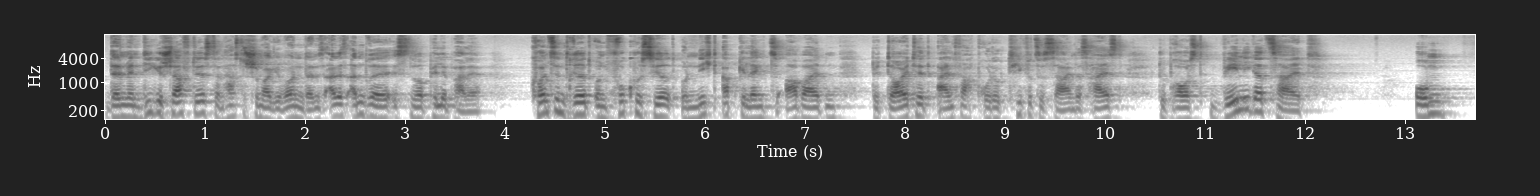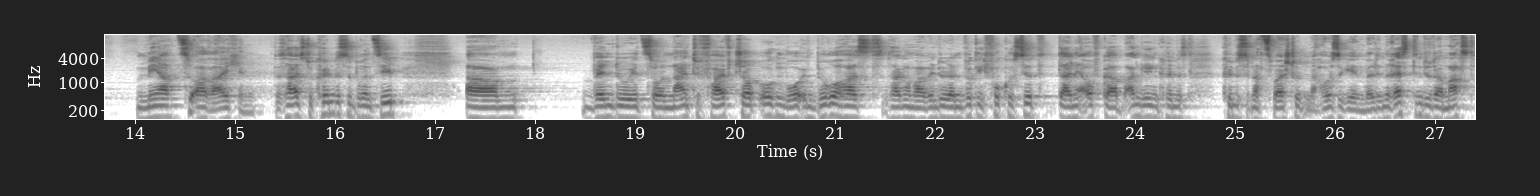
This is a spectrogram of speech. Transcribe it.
denn wenn die geschafft ist, dann hast du schon mal gewonnen, dann ist alles andere ist nur Pillepalle. Konzentriert und fokussiert und nicht abgelenkt zu arbeiten bedeutet einfach produktiver zu sein. Das heißt, du brauchst weniger Zeit, um mehr zu erreichen. Das heißt, du könntest im Prinzip, ähm, wenn du jetzt so einen 9-to-5-Job irgendwo im Büro hast, sagen wir mal, wenn du dann wirklich fokussiert deine Aufgaben angehen könntest, könntest du nach zwei Stunden nach Hause gehen, weil den Rest, den du da machst,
